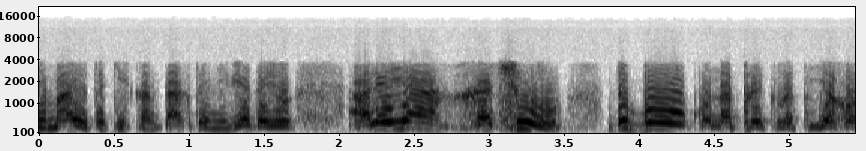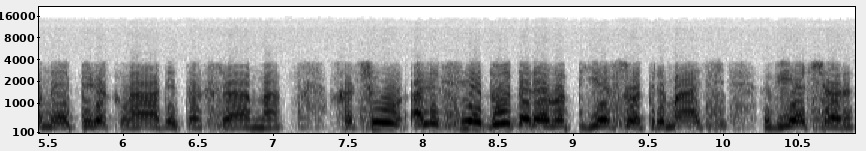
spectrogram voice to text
не маю такіх кантактаў, не ведаю, але я хачу дубоўку, напрыклад, ягоныя пераклады таксама. Хачу Алексея Дударева п'есу атрымаць вечар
